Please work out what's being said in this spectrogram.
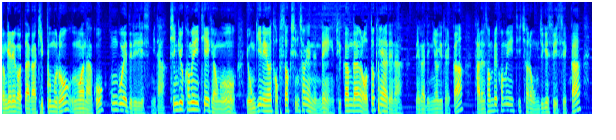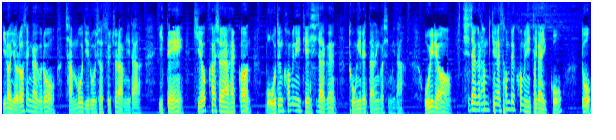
경계를 걷다가 기쁨으로 응원하고 홍보해 드리겠습니다. 신규 커뮤니티의 경우 용기 내어 덥석 신청했는데 뒷감당을 어떻게 해야 되나 내가 능력이 될까? 다른 선배 커뮤니티처럼 움직일 수 있을까? 이런 여러 생각으로 잠 못 이루셨을 줄 압니다. 이때 기억하셔야 할 건 모든 커뮤니티의 시작은 동일했다는 것입니다. 오히려 시작을 함께할 선배 커뮤니티가 있고 또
